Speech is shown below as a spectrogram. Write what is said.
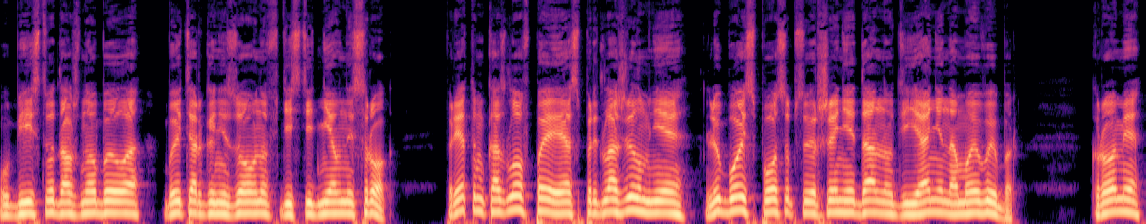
Убийство должно было быть организовано в 10-дневный срок. При этом Козлов П.С. предложил мне любой способ совершения данного деяния на мой выбор. Кроме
